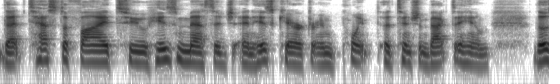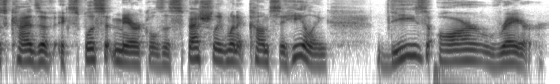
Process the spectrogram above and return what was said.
that testify to his message and his character and point attention back to him. Those kinds of explicit miracles especially when it comes to healing these are rare.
